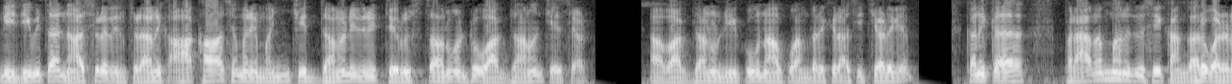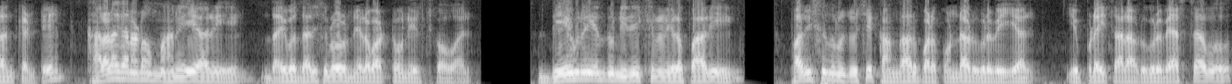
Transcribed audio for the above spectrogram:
నీ జీవితాన్ని ఆశీర్వదించడానికి ఆకాశం అనే మంచి ధననిధిని తెరుస్తాను అంటూ వాగ్దానం చేశాడు. ఆ వాగ్దానం నీకు నాకు అందరికీ రాసిచ్చాడుగా. కనుక ప్రారంభాన్ని చూసి కంగారు పడడం కంటే కలలగనడం మానేయాలి. దైవ దర్శిలో నిలబడటం నేర్చుకోవాలి. దేవుని ఎందు నిరీక్షణ నిలపాలి. పరిస్థితులను చూసి కంగారు పడకుండా అడుగులు వేయాలి. ఎప్పుడైతే అలా అడుగులు వేస్తావో?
